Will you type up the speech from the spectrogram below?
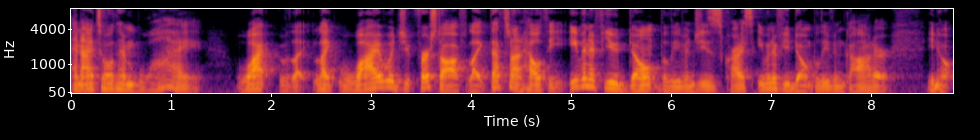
And I told him why, why, like like why would you? First off, like that's not healthy. Even if you don't believe in Jesus Christ, even if you don't believe in God or you know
